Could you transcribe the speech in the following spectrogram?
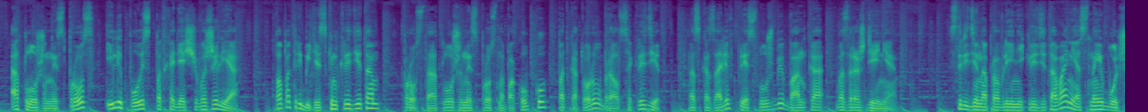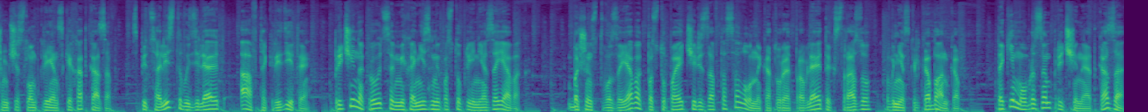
– отложенный спрос или поиск подходящего жилья, по потребительским кредитам просто отложенный спрос на покупку, под которую брался кредит, рассказали в пресс-службе банка «Возрождение». Среди направлений кредитования с наибольшим числом клиентских отказов специалисты выделяют автокредиты. Причина кроется в механизме поступления заявок. Большинство заявок поступает через автосалоны, которые отправляют их сразу в несколько банков. Таким образом, причиной отказа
